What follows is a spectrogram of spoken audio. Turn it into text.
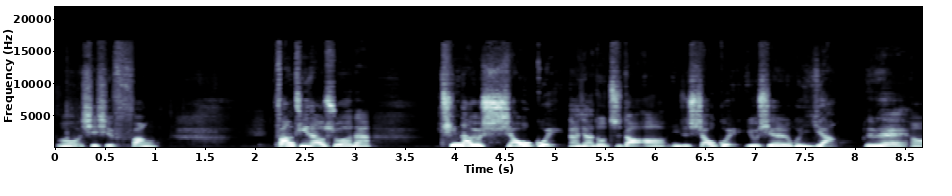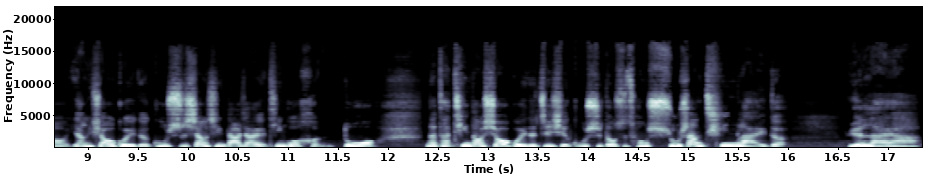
哦，谢谢方。方提到说呢，听到有小鬼，大家都知道啊，你的小鬼，有些人会养，对不对？哦，养小鬼的故事，相信大家也听过很多。那他听到小鬼的这些故事，都是从书上听来的。原来啊，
